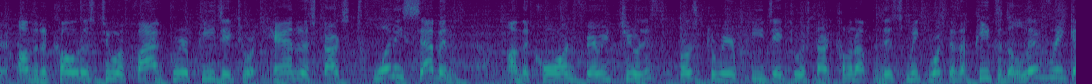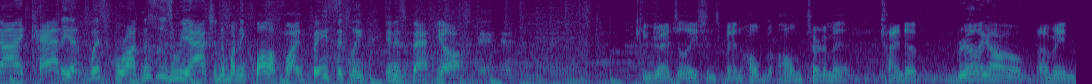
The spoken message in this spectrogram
on the Dakotas Tour. Five career PGA Tour. Canada starts 27 on the Korn Ferry Tour. This first career PGA Tour start coming up this week. Worked as a pizza delivery guy, caddy at Whisper Rock. This was his reaction to Monday qualifying, basically in his backyard. Congratulations, man. Home home tournament, kind of really uh, home. I mean,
